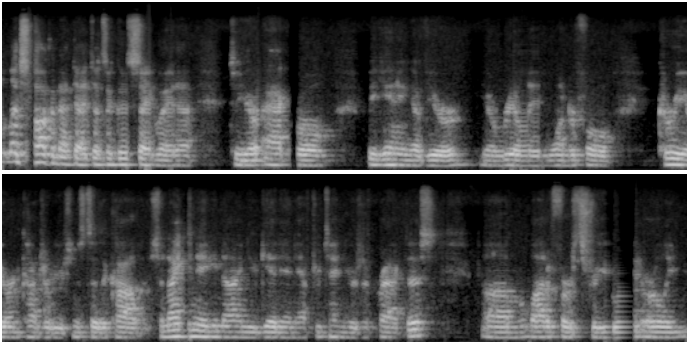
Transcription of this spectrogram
let's talk about that. That's a good segue to, to your actual beginning of your your really wonderful career and contributions to the college. So 1989, you get in after 10 years of practice. Um, a lot of firsts for you early,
